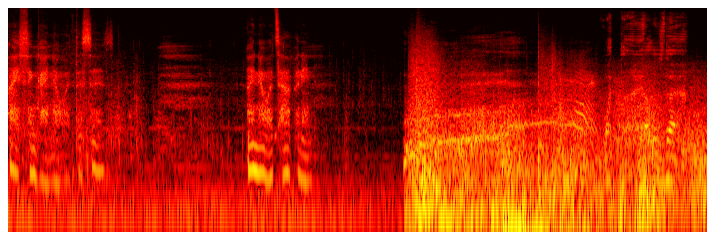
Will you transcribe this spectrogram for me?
I think I know what this is. I know what's happening. What the hell is that?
